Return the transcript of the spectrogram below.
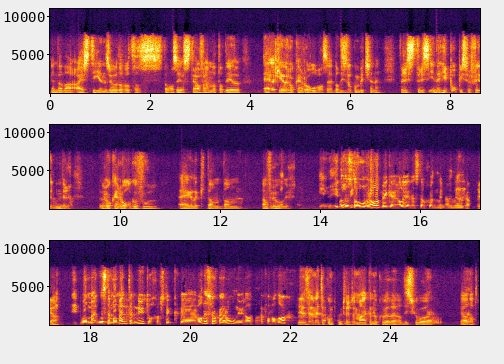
en daarna Ice-T en zo, dat was, dat was heel straf, omdat dat heel eigenlijk heel rock en roll was. Hè. Dat is ook een beetje. Hè. Er is, er is, in de hip-hop is er veel minder rock en roll gevoel eigenlijk dan, dan, dan vroeger. In hip-hop dat is toch overal een beetje, allee, dat is toch een. een ja, ja. Moment, dat is de momentum nu toch een stuk. Uh, wat is rock en roll nu, van vandaag? Heel veel met de computer te maken ook wel, hè. dat is gewoon. Ja, dat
